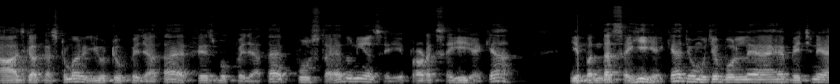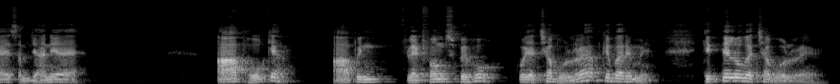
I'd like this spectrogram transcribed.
आज का कस्टमर यूट्यूब पे जाता है फेसबुक पे जाता है, पूछता है, दुनिया से ये प्रोडक्ट सही है क्या? ये बंदा सही है क्या जो मुझे बोलने आया है, बेचने आया है, समझाने आया है? आप हो क्या? आप इन प्लेटफॉर्म्स पे हो? कोई अच्छा बोल रहा है आपके बारे में? कितने लोग अच्छा बोल रहे हैं?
